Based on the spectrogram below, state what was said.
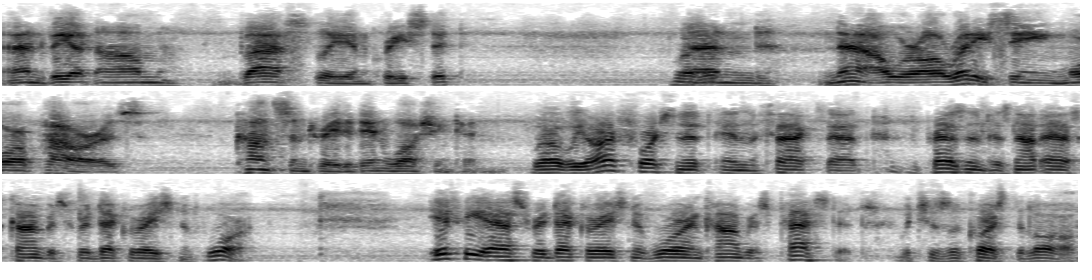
and Vietnam vastly increased it. Well, and now we're already seeing more powers concentrated in Washington. Well, we are fortunate in the fact that the President has not asked Congress for a declaration of war. If he asked for a declaration of war and Congress passed it, which is of course the law,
